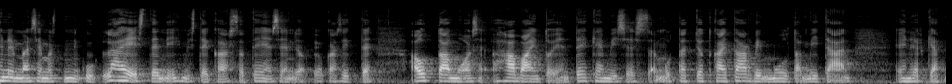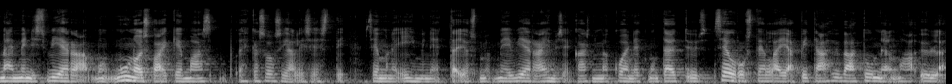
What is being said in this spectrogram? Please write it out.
enemmän semmoisten niin kuin läheisten ihmisten kanssa teen sen, joka sitten auttaa mua havaintojen tekemisessä, mutta jotka ei tarvi multa mitään energiaa, että mä en menisi vieraan, mun, mun olisi vaikea, mä ehkä sosiaalisesti semmoinen ihminen, että jos mä menen vieraan ihmisen kanssa, niin mä koen, että mun täytyy seurustella ja pitää hyvää tunnelmaa yllä.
